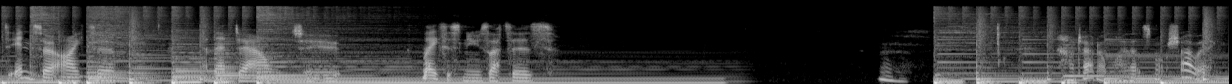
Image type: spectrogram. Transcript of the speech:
to insert item and then down to latest newsletters. Hmm. I don't know why that's not showing.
